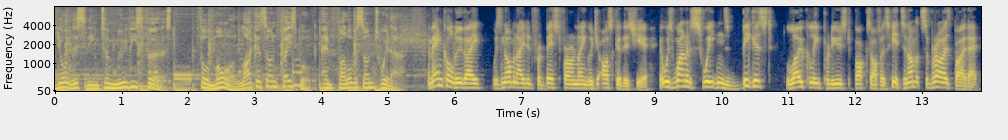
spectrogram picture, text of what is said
You're listening to Movies First. For more, like us on Facebook and follow us on Twitter. A Man Called Ove was nominated for Best Foreign Language Oscar this year. It was one of Sweden's biggest locally produced box office hits, and I'm not surprised by that.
